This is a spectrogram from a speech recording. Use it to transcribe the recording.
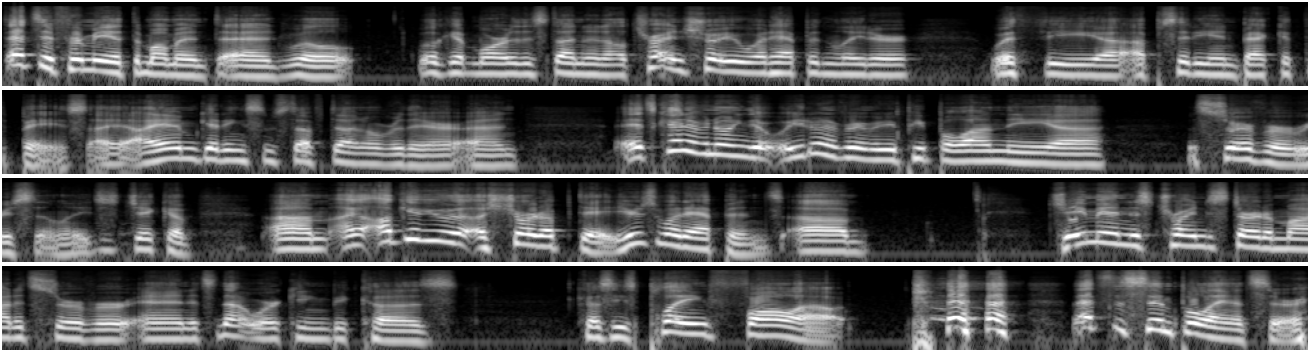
that's it for me at the moment, and we'll we'll get more of this done, and I'll try and show you what happened later with the uh, obsidian back at the base. I, I am getting some stuff done over there, and it's kind of annoying that we don't have very many people on the, uh, the server recently. Just Jacob. Um, I, will give you a, a, short update. Here's what happens. Um, J-Man is trying to start a modded server, and it's not working because because he's playing Fallout. That's the simple answer.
